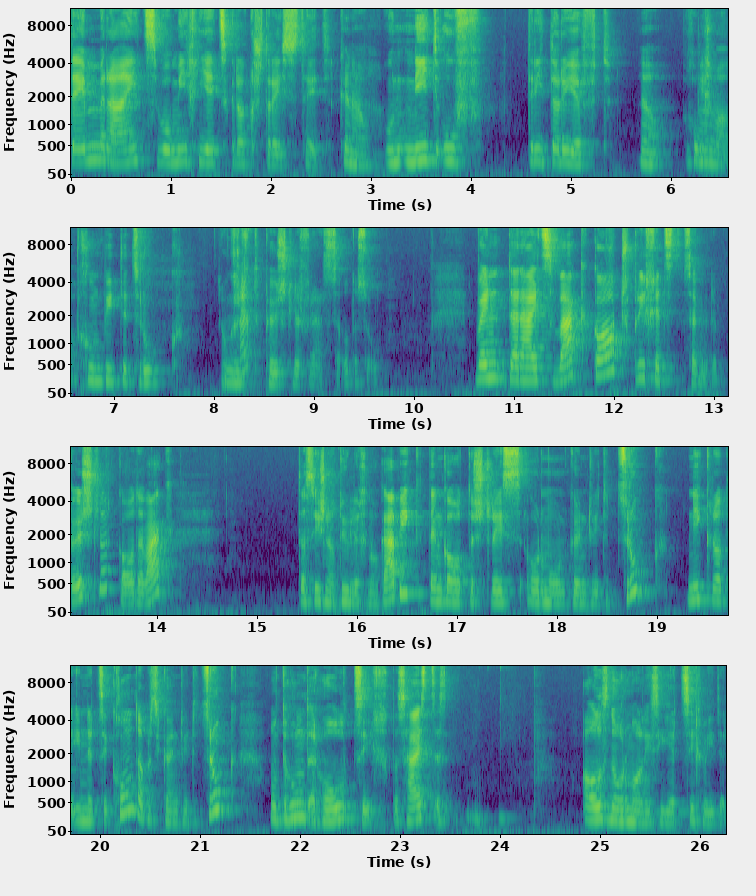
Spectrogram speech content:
dem Reiz, wo mich jetzt gerade gestresst hat. Genau. Und nicht auf «Dritter ruft». Ja. Komm ich, mal. Komm bitte zurück. Okay. Nicht Pöstler fressen oder so. Wenn der Reiz weggeht, sprich jetzt, sagen wir, der Pöstler geht weg, das ist natürlich noch gäbig, dann geht der Stresshormon geht wieder zurück. Nicht gerade in einer Sekunde, aber sie gehen wieder zurück und der Hund erholt sich. Das heißt, es, alles normalisiert sich wieder.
